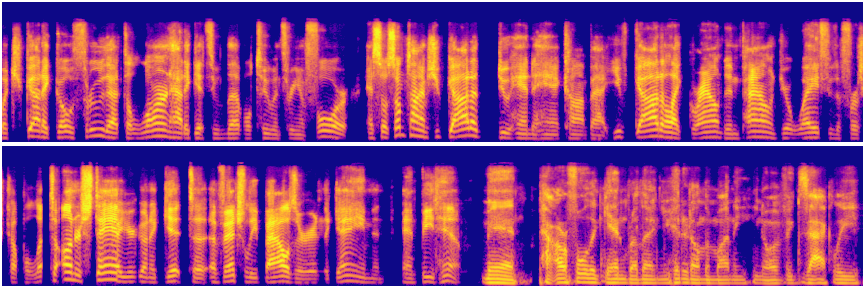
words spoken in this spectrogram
but you got to go through that to learn how to get through level two and three and four. And so sometimes you've got to do hand to hand combat. You've got to like ground and pound your way through the first couple to understand you're going to get to eventually Bowser in the game and, and beat him man powerful again brother and you hit it on the money you know of exactly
